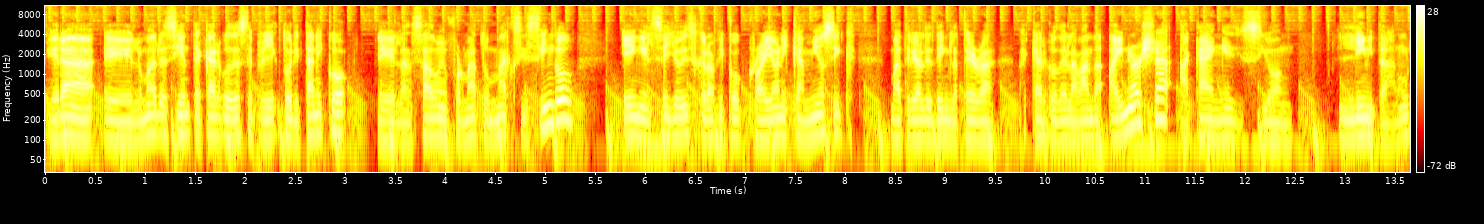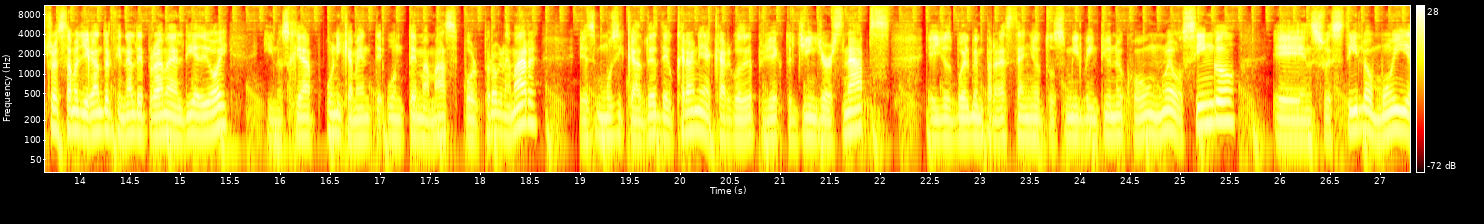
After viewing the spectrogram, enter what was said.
Era eh, lo más reciente a cargo de este proyecto británico, eh, lanzado en formato maxi single en el sello discográfico Cryonica Music, materiales de Inglaterra a cargo de la banda Inertia, acá en edición limitada. Nosotros estamos llegando al final del programa del día de hoy y nos queda únicamente un tema más por programar. Es música desde Ucrania a cargo del proyecto Ginger Snaps. Ellos vuelven para este año 2021 con un nuevo single eh, en su estilo muy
